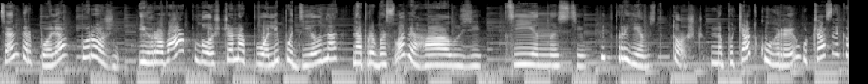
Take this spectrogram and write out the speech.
Центр поля порожній. Ігрова площа на полі поділена на промислові галузі, цінності, підприємств тощо. На початку гри учасники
